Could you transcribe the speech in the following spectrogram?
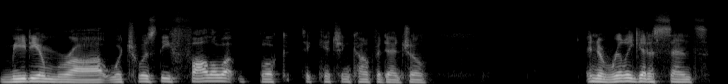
medium raw which was the follow-up book to kitchen confidential. And to really get a sense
